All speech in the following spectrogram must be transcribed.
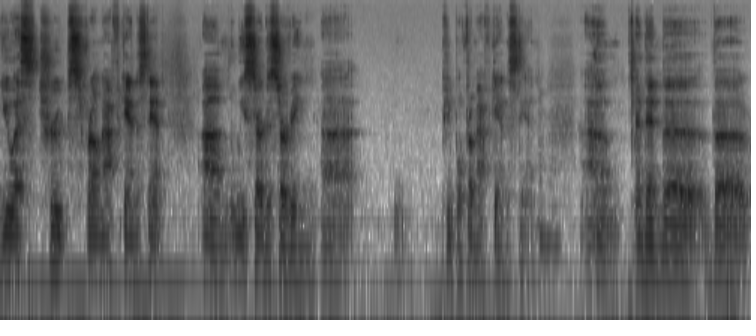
U.S. troops from Afghanistan, um, we started serving uh, people from Afghanistan, um, and then the the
